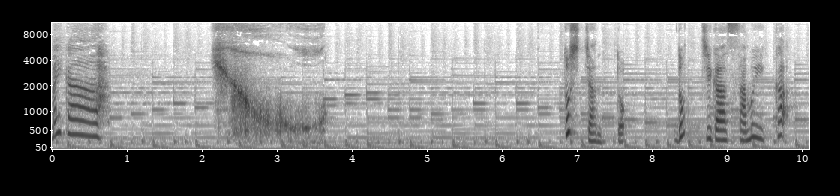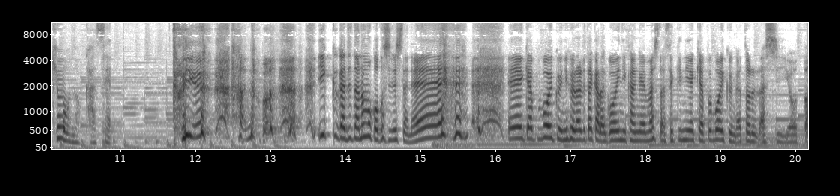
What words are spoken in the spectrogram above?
まあいっか。としちゃんとどっちが寒いか今日の風。というあの 一句が出たのも今年でしたね、えー、キャップボーイ君に振られたから強引に考えました。責任はキャップボーイ君が取るらしいよと。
